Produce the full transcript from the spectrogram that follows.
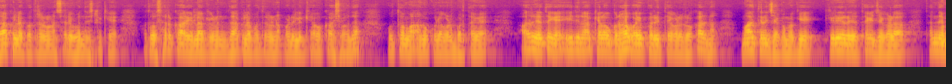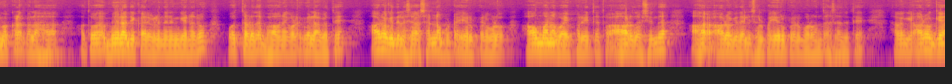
ದಾಖಲೆ ಪತ್ರಗಳನ್ನು ಸರಿ ಹೊಂದಿಸಲಿಕ್ಕೆ ಅಥವಾ ಸರ್ಕಾರಿ ಇಲಾಖೆಗಳಿಂದ ದಾಖಲೆ ಪತ್ರಗಳನ್ನು ಪಡೆಯಲಿಕ್ಕೆ ಅವಕಾಶವಾದ ಉತ್ತಮ ಅನುಕೂಲಗಳು ಬರ್ತವೆ. ಅದರ ಜೊತೆಗೆ ಈ ದಿನ ಕೆಲವು ಗೃಹ ವೈಪರೀತ್ಯಗಳಿರುವ ಕಾರಣ ಮಾತಿನ ಚಕಮಕಿ ಕಿರಿಯರ ಜೊತೆಗೆ ಜಗಳ, ತಂದೆ ಮಕ್ಕಳ ಕಲಹ ಅಥವಾ ಮೇಲಾಧಿಕಾರಿಗಳಿಂದ ನಿಮಗೇನಾದರೂ ಒತ್ತಡದ ಭಾವನೆಗಳು ಇವೆಲ್ಲ ಆಗುತ್ತೆ. ಆರೋಗ್ಯದಲ್ಲಿ ಸಹ ಸಣ್ಣ ಪುಟ್ಟ ಏರುಪೇರುಗಳು, ಹವಾಮಾನ ವೈಪರೀತ್ಯ ಅಥವಾ ಆಹಾರ ದೋಷದಿಂದ ಆರೋಗ್ಯದಲ್ಲಿ ಸ್ವಲ್ಪ ಏರುಪೇರು ಬರುವಂಥ ಸಾಧ್ಯತೆ. ಹಾಗಾಗಿ ಆರೋಗ್ಯ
